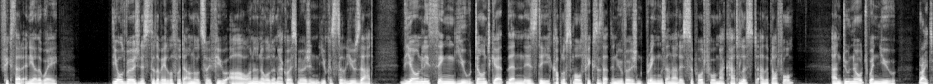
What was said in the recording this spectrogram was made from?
fix that any other way. The old version is still available for download, so if you are on an older macOS version, you can still use that. The only thing you don't get then is the couple of small fixes that the new version brings, and that is support for Mac Catalyst as a platform. And do note when you right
